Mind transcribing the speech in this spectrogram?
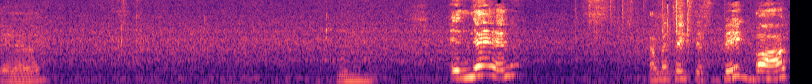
Yeah. And then I'm gonna take this big box.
